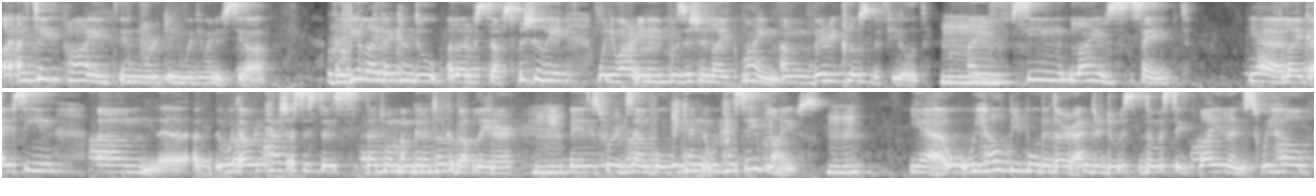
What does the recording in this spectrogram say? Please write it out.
I, I take pride in working with UNHCR. I feel like I can do a lot of stuff, especially when you are in a position like mine. I'm very close to the field. I've seen lives saved. Yeah, like I've seen um, uh, with our cash assistance that one I'm going to talk about later. Is for example, we can we can save lives. Yeah, we help people that are under domes- domestic violence. We help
